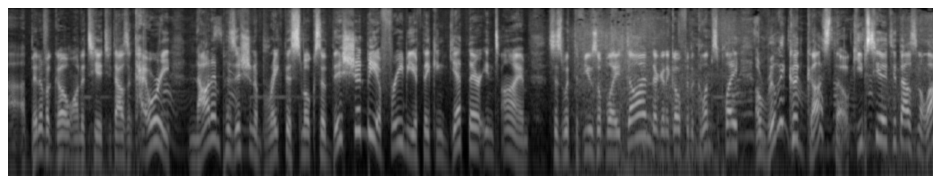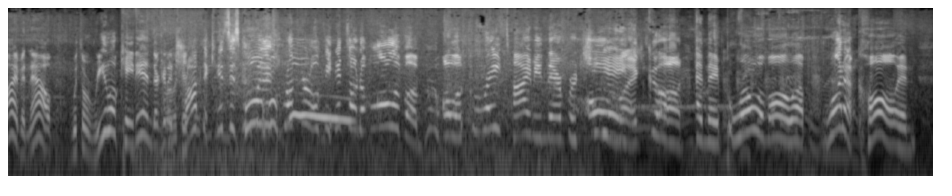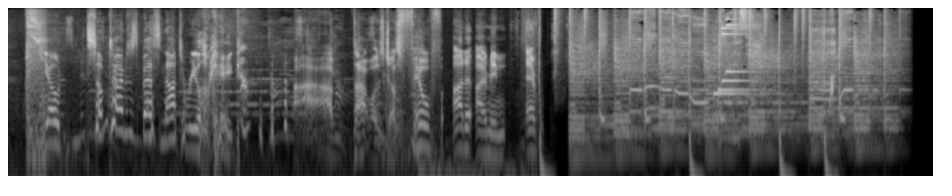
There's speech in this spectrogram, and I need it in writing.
Uh, a bit of a go onto TA2000. Kaori not in position to break this smoke, so this should be a freebie if they can get there in time. This is with Diffusal Blade done. They're going to go for the Glimpse play. A really good gust, though. Keeps TA2000 alive, and now with a relocate in, they're going to drop the kisses. Oh, this Rupture ulti hits onto all of them. Oh, a great timing there for GH. Oh my god! And they blow them all up. What a call, and yo, sometimes it's best not to relocate. That was just filth. I, I mean, every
